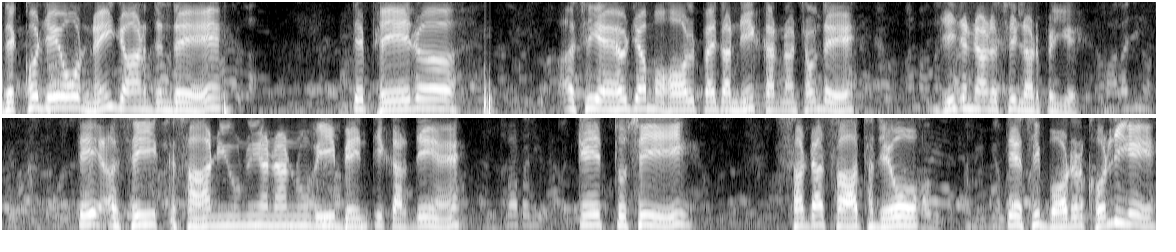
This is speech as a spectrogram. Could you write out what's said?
ਦੇਖੋ, ਜੇ ਉਹ ਨਹੀਂ ਜਾਣ ਦਿੰਦੇ, ਤੇ ਫਿਰ ਅਸੀਂ ਇਹੋ ਜਿਹਾ ਮਾਹੌਲ ਪੈਦਾ ਨਹੀਂ ਕਰਨਾ ਚਾਹੁੰਦੇ, ਜਿਹਦੇ ਨਾਲ ਅਸੀਂ ਲੜ ਪਈਏ। ਤੇ ਅਸੀਂ ਕਿਸਾਨ ਯੂਨੀਅਨਾਂ ਨੂੰ ਵੀ ਬੇਨਤੀ ਕਰਦੇ ਹਾਂ ਕਿ ਤੁਸੀਂ ਸਾਡਾ ਸਾਥ ਦਿਓ। ਤੇ ਅਸੀਂ ਬਾਰਡਰ ਖੋਲੀਏ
